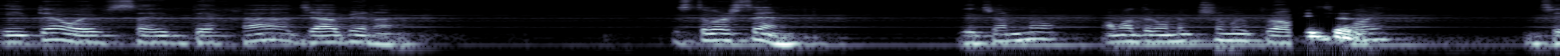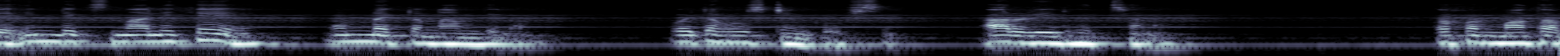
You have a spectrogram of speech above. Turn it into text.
এইটা ওয়েবসাইট দেখা যাবে না। বুঝতে পারছেন? এজন্য আমাদের অনেক সময় প্রবলেম হয় যে ইন্ডেক্স না লিখে অন্য একটা নাম দিলাম। ওইটা হোস্টিং করছে আর রিড হচ্ছে না। তখন মাথা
